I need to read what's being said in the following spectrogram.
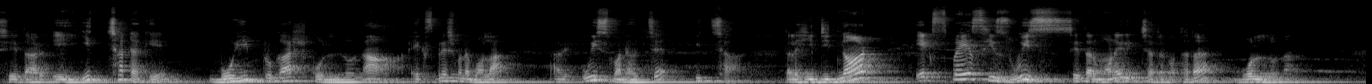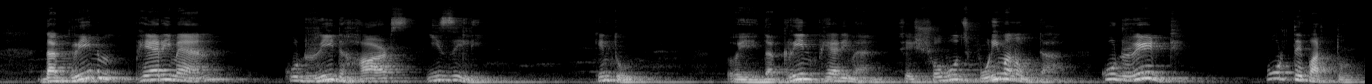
সে তার এই ইচ্ছাটাকে বহিঃপ্রকাশ করল না। এক্সপ্রেস মানে বলা, আর উইস মানে হচ্ছে ইচ্ছা। তাহলে he did not express his wish সে তার মনের ইচ্ছাটা কথাটা বলল না। The green fairy man could read hearts easily কিন্তু ওই দ্য গ্রিন ফেয়ারি ম্যান সেই সবুজ পরিমাণবটা কুড রিড পড়তে পারতো।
